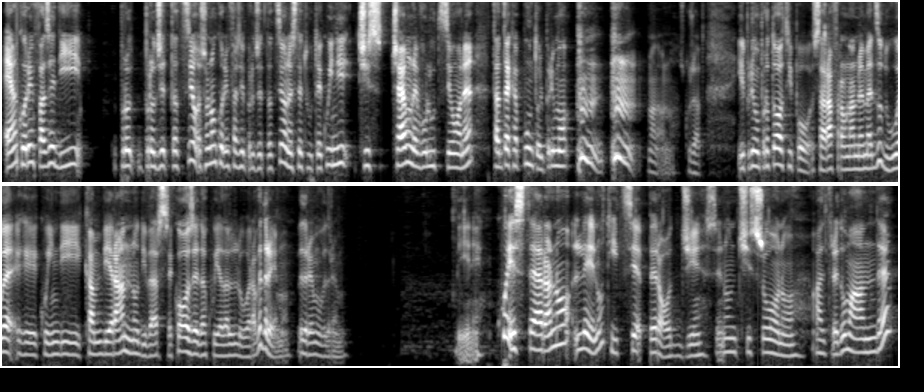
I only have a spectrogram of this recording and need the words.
è ancora in fase di pro- progettazione, sono ancora in fase di progettazione queste tute, quindi ci, c'è un'evoluzione, tant'è che appunto il primo, madonna, scusate, il primo prototipo sarà fra un anno e mezzo, due, e quindi cambieranno diverse cose da qui ad allora. Vedremo, vedremo, vedremo. Bene, queste erano le notizie per oggi. Se non ci sono altre domande,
